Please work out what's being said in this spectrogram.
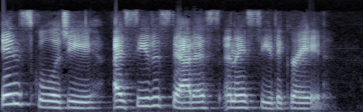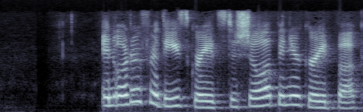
in Schoology, I see the status and I see the grade. In order for these grades to show up in your gradebook,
